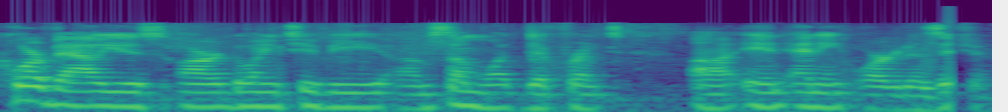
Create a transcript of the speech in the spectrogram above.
core values are going to be um, somewhat different uh, in any organization.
